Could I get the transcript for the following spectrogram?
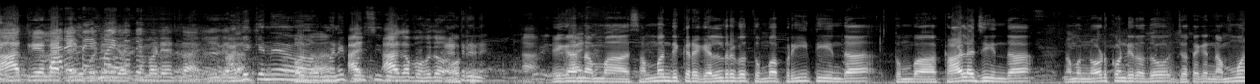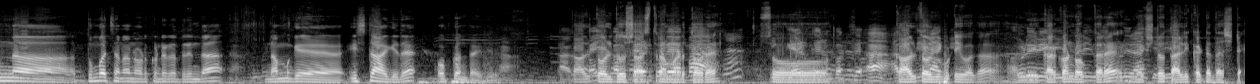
ರಾತ್ರಿ- ಎಲ್ಲ ಟೈಮ್ ಯೋಚನೆ ಮಾಡಿ ಅಂತ. ಈಗ ಆಗಬಹುದು. ಈಗ ನಮ್ಮ ಸಂಬಂಧಿಕರಿಗೆ ಎಲ್ರಿಗೂ ತುಂಬ ಪ್ರೀತಿಯಿಂದ ತುಂಬ ಕಾಳಜಿಯಿಂದ ನಮ್ಮನ್ನು ನೋಡ್ಕೊಂಡಿರೋದು ಜೊತೆಗೆ ನಮ್ಮನ್ನ ತುಂಬ ಚೆನ್ನಾಗಿ ನೋಡ್ಕೊಂಡಿರೋದ್ರಿಂದ ನಮಗೆ ಇಷ್ಟ ಆಗಿದೆ. ಒಪ್ಕೊಂತ ಇದ್ದೀವಿ. ಕಾಲ್ ತೊಳೆದು ಶಾಸ್ತ್ರ ಮಾಡ್ತವ್ರೆ. ಸೊ ಕಾಲ್ ತೊಳೆದ್ಬಿಟ್ಟು ಇವಾಗ ಅಲ್ಲಿ ಕರ್ಕೊಂಡು ಹೋಗ್ತಾರೆ. ನೆಕ್ಸ್ಟ್ ತಾಳಿ. ಕಟ್ಟೋದಷ್ಟೇ.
